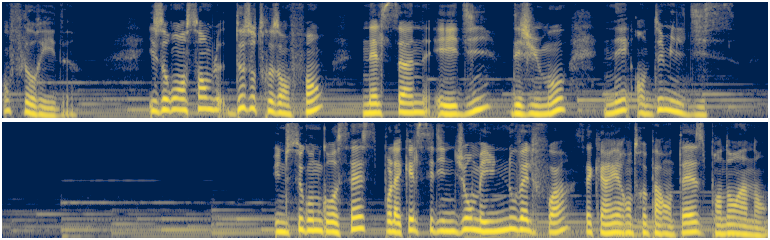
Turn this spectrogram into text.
en Floride. Ils auront ensemble deux autres enfants, Nelson et Eddie, des jumeaux, nés en 2010. Une seconde grossesse pour laquelle Céline Dion met une nouvelle fois sa carrière entre parenthèses pendant un an.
